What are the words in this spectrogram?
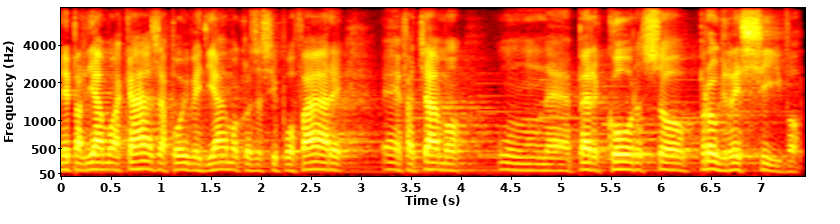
ne parliamo a casa, poi vediamo cosa si può fare, eh, facciamo un eh, percorso progressivo.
